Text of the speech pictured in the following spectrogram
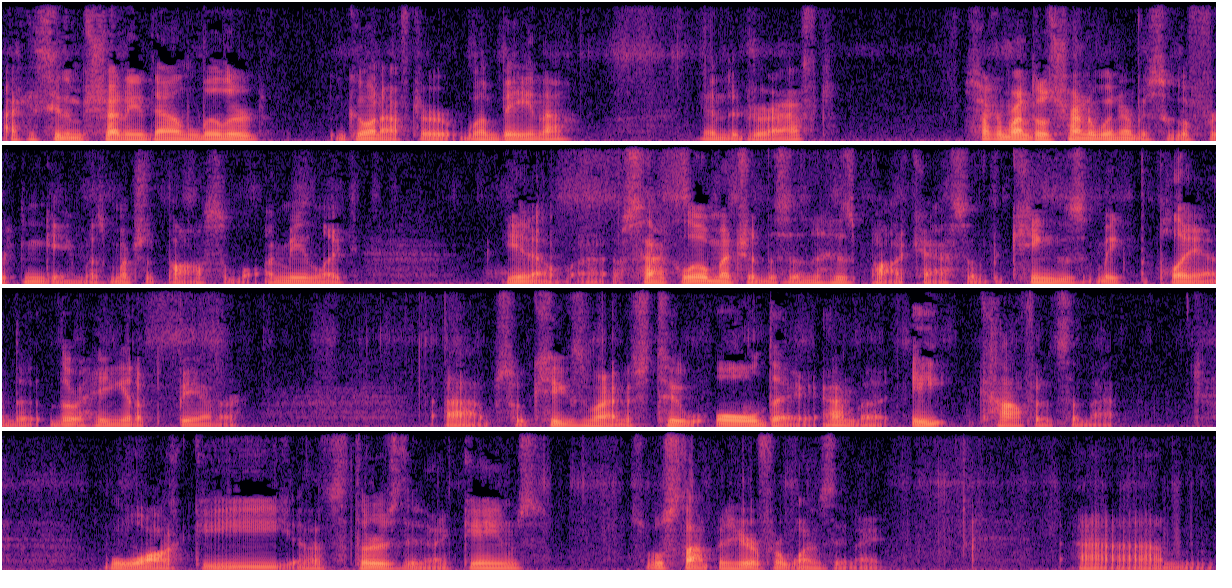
I can see them shutting down Lillard, going after Wembanyama in the draft. Sacramento's trying to win every single freaking game as much as possible. I mean, like, you know, uh, Zach Lowe mentioned this in his podcast of the Kings make the play on the, they're hanging up the banner. Um, so Kings minus two all day. I'm a eight confidence in that. Milwaukee, that's Thursday night games. So we'll stop it here for Wednesday night. Um,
